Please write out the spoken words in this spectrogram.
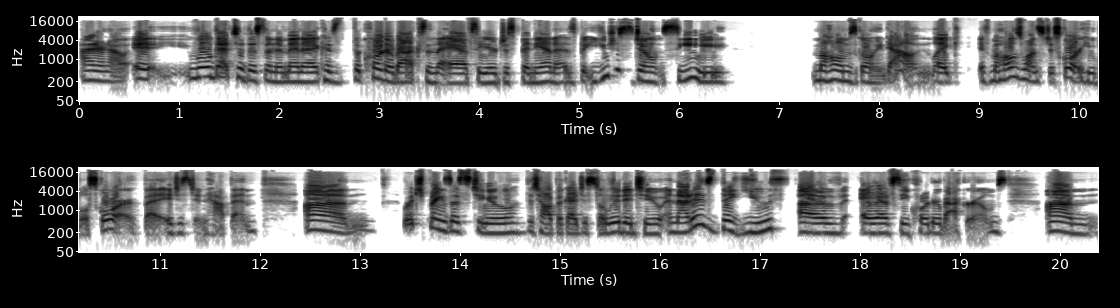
I don't know. It, we'll get to this in a minute because the quarterbacks in the AFC are just bananas, but you just don't see Mahomes going down. Like, if Mahomes wants to score, he will score, but it just didn't happen. Um, which brings us to the topic I just alluded to, and that is the youth of AFC quarterback rooms. Um,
